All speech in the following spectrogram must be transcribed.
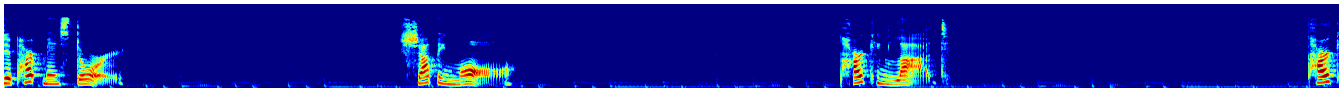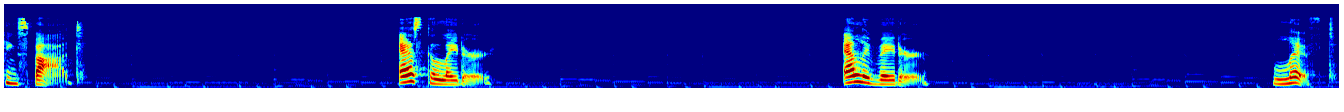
department store, shopping mall, parking lot, parking spot, escalator, elevator, lift,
